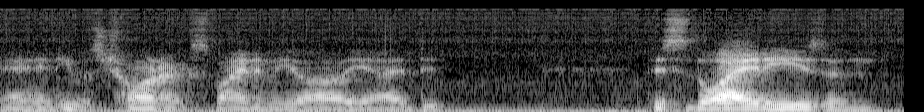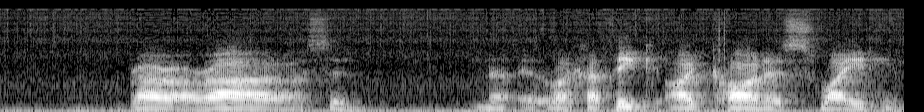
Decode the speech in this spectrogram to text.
And he was trying to explain to me, oh, you know, this is the way it is, and rah rah rah. And I said, no, like I think I kind of swayed him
